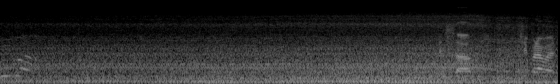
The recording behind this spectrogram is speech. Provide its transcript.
Move up! Desátý. Připraven.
